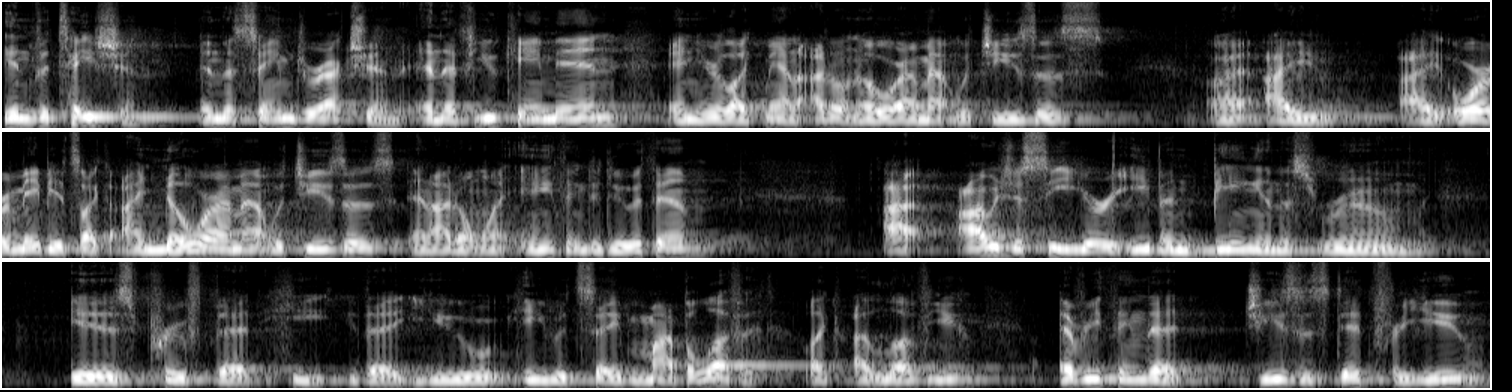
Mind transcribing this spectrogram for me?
invitation in the same direction. And if you came in and you're like, man, I don't know where I'm at with Jesus, I, I, I, or maybe it's like, I know where I'm at with Jesus and I don't want anything to do with him, I, I would just see your even being in this room is proof that he that you he would say my beloved like i love you. Everything that jesus did for you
